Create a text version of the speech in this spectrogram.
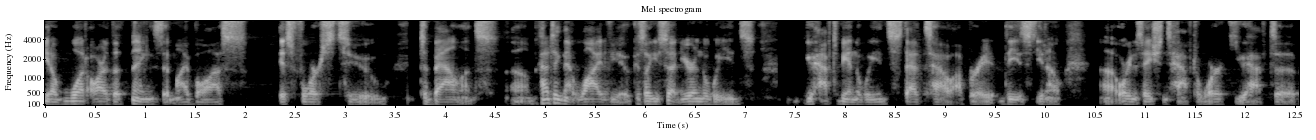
You know what are the things that my boss is forced to to balance? Um, kind of taking that wide view because like you said you're in the weeds you have to be in the weeds. That's how operate these you know uh, organizations have to work. You have to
